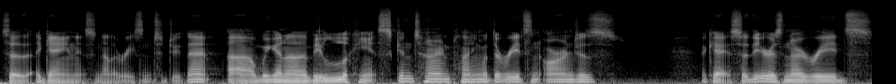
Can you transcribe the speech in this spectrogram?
So again, that's another reason to do that. Uh, we're gonna be looking at skin tone, playing with the reds and oranges. Okay, so there is no reds.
